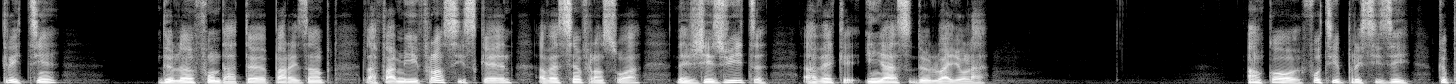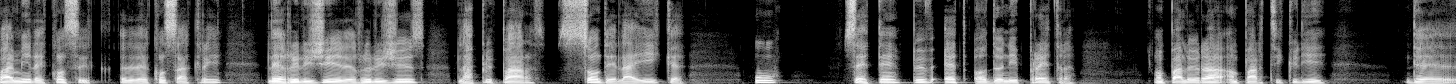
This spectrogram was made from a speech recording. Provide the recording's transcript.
chrétiens de leur fondateur. Par exemple, la famille franciscaine avec Saint François, les jésuites avec Ignace de Loyola. Encore faut-il préciser que parmi les, consacrés, les religieux et les religieuses, la plupart sont des laïcs ou certains peuvent être ordonnés prêtres. On parlera en particulier des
